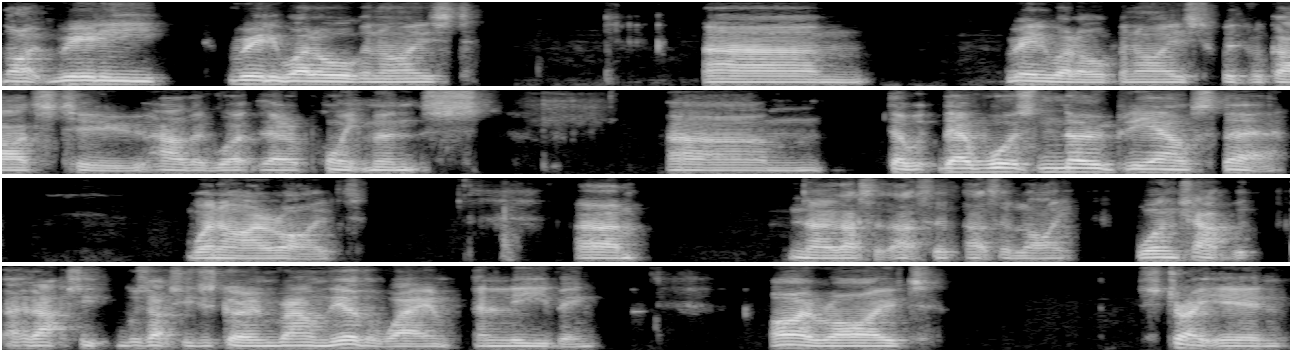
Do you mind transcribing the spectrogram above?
Like really, really well organised. Um, really well organised with regards to how they work their appointments. Um, there, there was nobody else there when I arrived. Um, no, that's a, that's a that's a lie. One chap had actually was actually just going round the other way and, and leaving. I arrived straight in.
